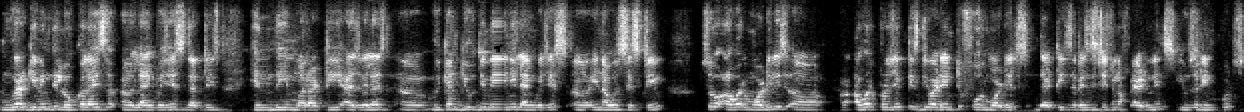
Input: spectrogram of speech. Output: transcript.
we are giving the localized uh, languages that is Hindi, Marathi, as well as uh, we can give the many languages uh, in our system. So our module is uh, our project is divided into four modules. That is registration of admins, user inputs,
